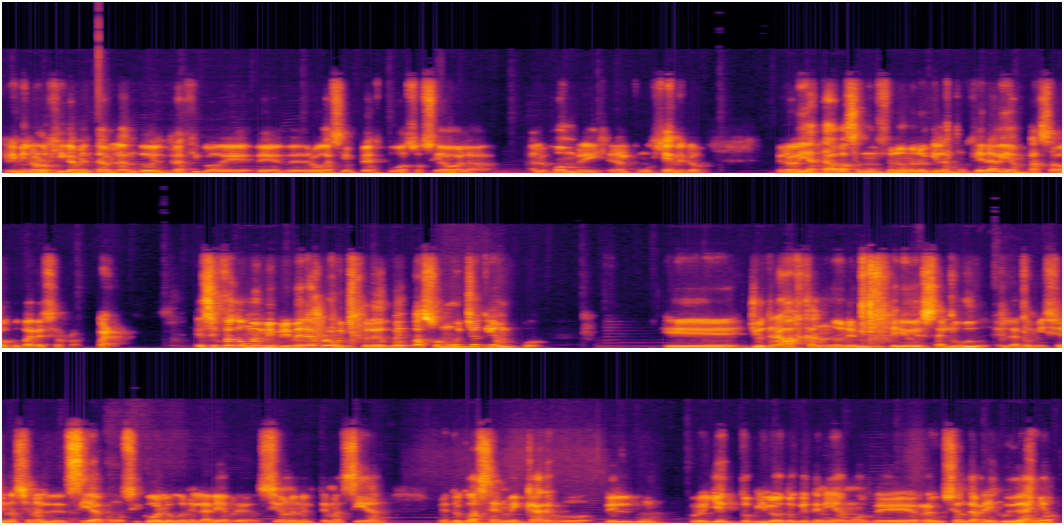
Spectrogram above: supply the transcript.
criminológicamente hablando, el tráfico de, de- de drogas siempre estuvo asociado a, la- a los hombres, en general como género, pero había estado pasando un fenómeno que las mujeres habían pasado a ocupar ese rol. Bueno, ese fue como mi primer approach, pero después pasó mucho tiempo eh, yo trabajando en el Ministerio de Salud, en la Comisión Nacional del SIDA, como psicólogo en el área de prevención en el tema SIDA, me tocó hacerme cargo de un proyecto piloto que teníamos de reducción de riesgo y daño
